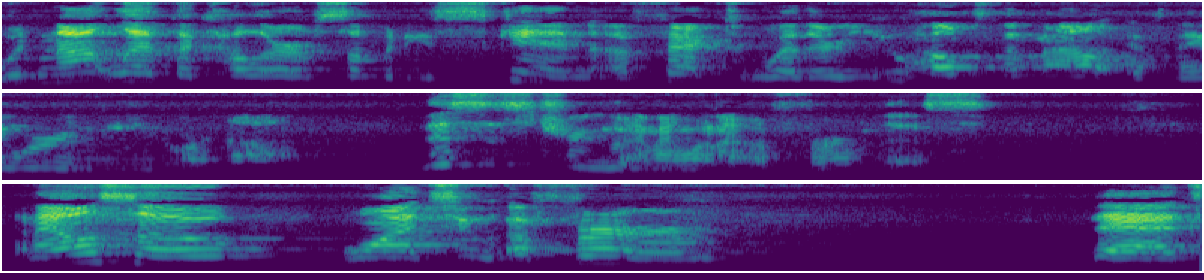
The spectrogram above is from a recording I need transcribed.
would not let the color of somebody's skin affect whether you helped them out if they were in need or not. This is true, and I want to affirm this. And I also want to affirm that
